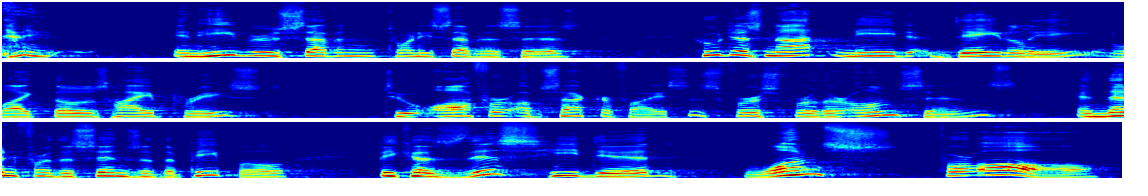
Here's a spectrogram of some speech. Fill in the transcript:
in Hebrews 7 27, it says, Who does not need daily, like those high priests, to offer up sacrifices, first for their own sins and then for the sins of the people, because this he did once for all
